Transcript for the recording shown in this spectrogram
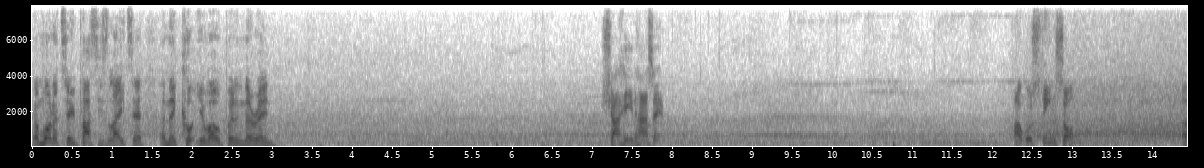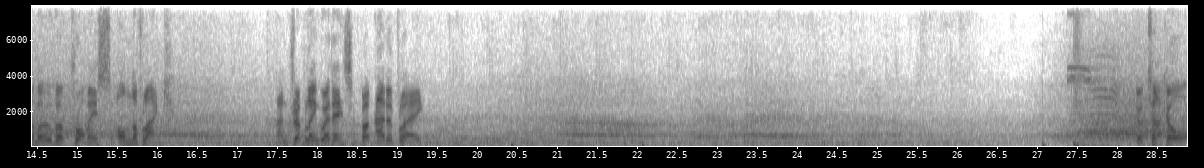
Then one or two passes later, and they cut you open and they're in. Şahin has it. Augustinsson. A move of promise on the flank. And dribbling with it, but out of play. Good tackle,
